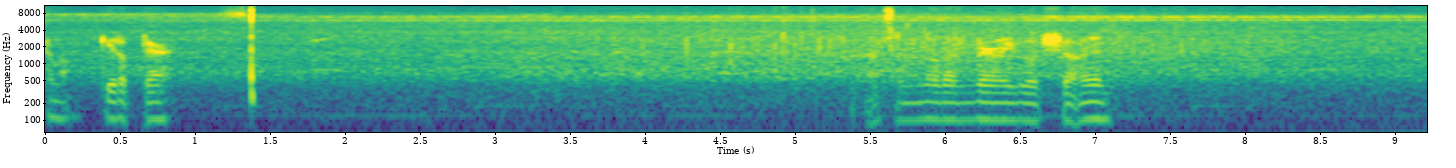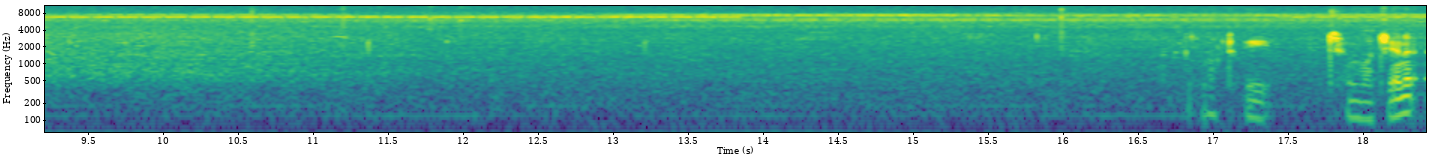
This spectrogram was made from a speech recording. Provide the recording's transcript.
Come on, get up there. That's another very good shot in. Be too much in it.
